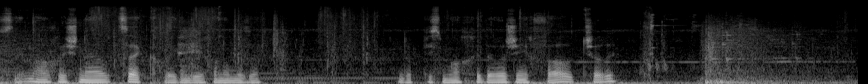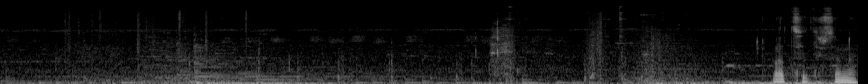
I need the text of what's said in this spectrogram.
es nicht mal ein schnell zu säckeln. Irgendwie kann nur so... Und etwas mache ich da wahrscheinlich falsch, oder? Jetzt hat er so einen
